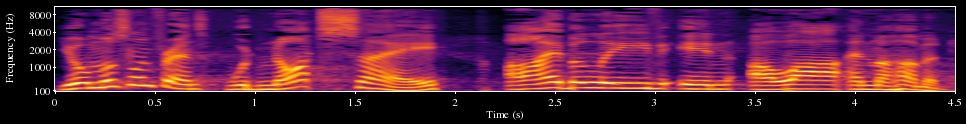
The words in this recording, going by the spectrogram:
Your Muslim friends would not say, I believe in Allah and Muhammad.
